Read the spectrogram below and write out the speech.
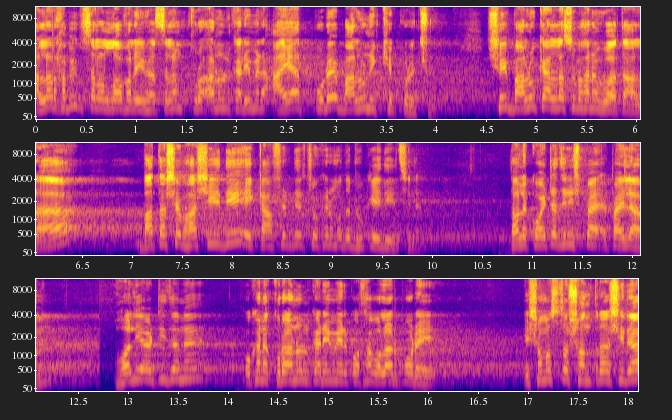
আল্লাহর হাবিব সাল্লাহ আলহিহাসাল্লাম কোরআনুল করিমের আয়াত পড়ে বালু নিক্ষেপ করেছিল। সেই বালুকে আল্লাহ সুবাহানুয়া বাতাসে ভাসিয়ে দিয়ে এই কাফেরদের চোখের মধ্যে ঢুকিয়ে দিয়েছিলেন। তাহলে কয়টা জিনিস পাইলাম? হলি আর্টিজানে ওখানে কোরআনুল করিমের কথা বলার পরে এ সমস্ত সন্ত্রাসীরা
